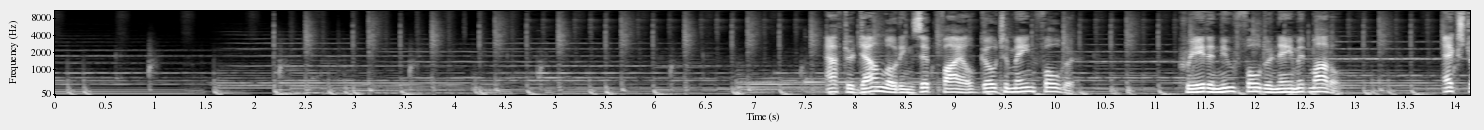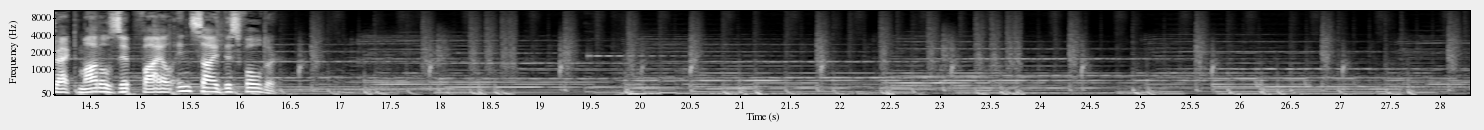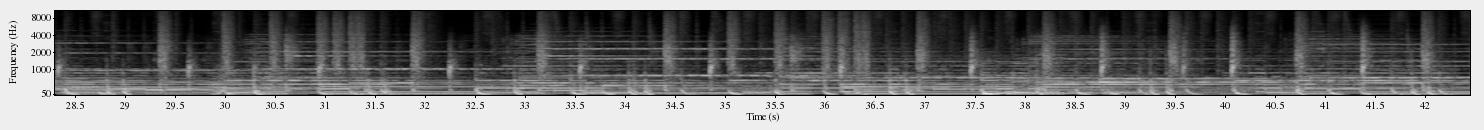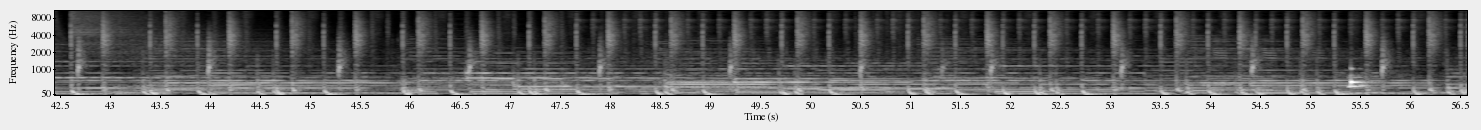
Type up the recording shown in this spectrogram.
After downloading zip file go to main folder. Create a new folder name it model. extract model zip file inside this folder.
